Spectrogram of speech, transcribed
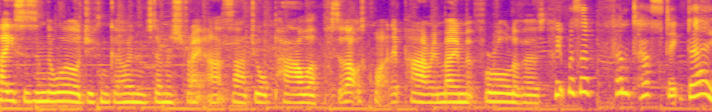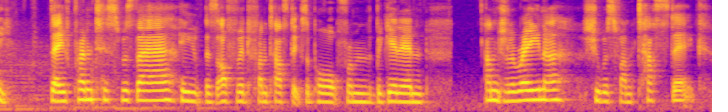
Places in the world you can go and demonstrate outside your power. So that was quite an empowering moment for all of us. It was a fantastic day. Dave Prentis was there. He has offered fantastic support from the beginning. Angela Rayner, she was fantastic.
